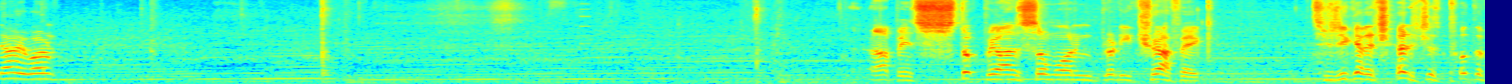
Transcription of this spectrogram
No, he won't. I've been stuck behind someone in bloody traffic. Did you get a chance just put the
